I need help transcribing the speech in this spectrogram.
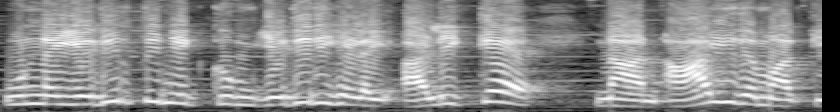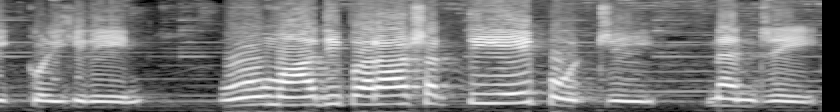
உன்னை எதிர்த்து நிற்கும் எதிரிகளை அழிக்க நான் ஆயுதமாக்கிக் கொள்கிறேன். ஓம் ஆதி பராசக்தியே போற்றி. நன்றி.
